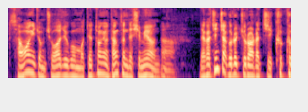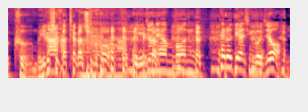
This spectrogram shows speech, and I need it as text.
상황이 좀 좋아지고 뭐 대통령 당선되시면 어. 내가 진짜 그럴 줄 알았지 크크크 뭐 이러실 아, 것 같아가지고 아, 그 예전에 한번 패러디 하신 거죠?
